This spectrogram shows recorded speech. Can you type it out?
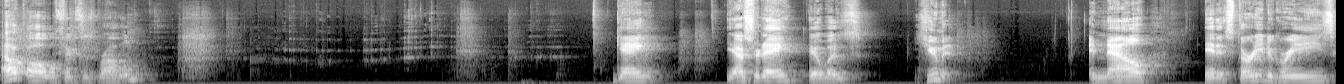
Alcohol will fix this problem. Gang, yesterday it was humid. And now it is 30 degrees,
